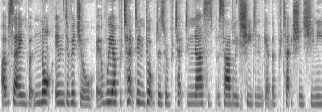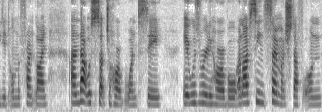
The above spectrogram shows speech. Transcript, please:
upsetting but not individual. We are protecting doctors, we're protecting nurses, but sadly she didn't get the protection she needed on the front line, and that was such a horrible one to see. It was really horrible, and I've seen so much stuff on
